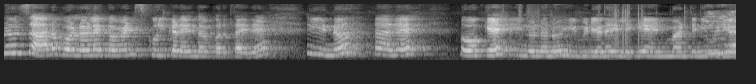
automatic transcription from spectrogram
ನಾವು ಸಾನು ಒಳ್ಳೊಳ್ಳೆ ಕಮೆಂಟ್ ಸ್ಕೂಲ್ ಕಡೆಯಿಂದ ಬರ್ತಾ ಇದೆ. ಇನ್ನು ಅದೇ ಓಕೆ ಇನ್ನು ನಾನು ಈ ವಿಡಿಯೋನ ಇಲ್ಲಿಗೆ ಎಂಡ್ ಮಾಡ್ತೀನಿ. Video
